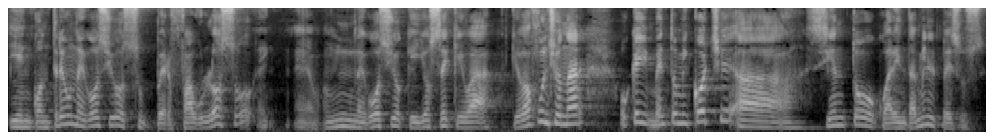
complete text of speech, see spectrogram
y encontré un negocio súper fabuloso, eh, un negocio que yo sé que va, que va a funcionar. Ok, invento mi coche a 140 mil pesos.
